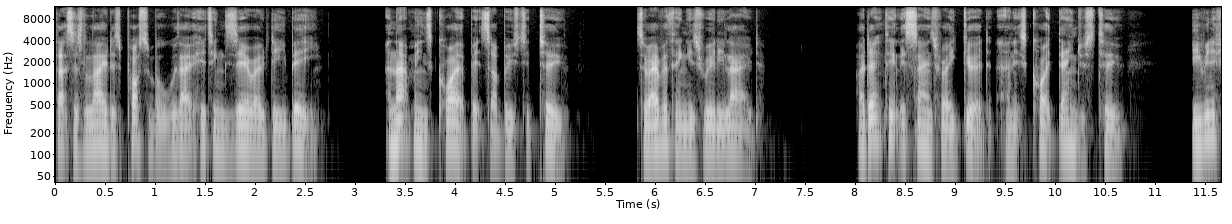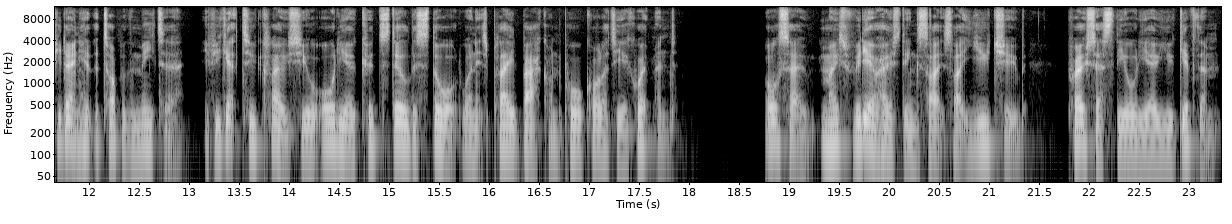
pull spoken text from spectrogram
that's as loud as possible without hitting 0 dB, and that means quiet bits are boosted too, so everything is really loud. I don't think this sounds very good, and it's quite dangerous too. Even if you don't hit the top of the meter, if you get too close, your audio could still distort when it's played back on poor quality equipment. Also, most video hosting sites like YouTube process the audio you give them,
